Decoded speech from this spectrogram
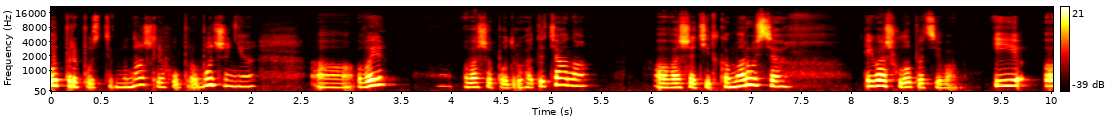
От, припустимо, на шляху пробудження ви, ваша подруга Тетяна, ваша тітка Маруся і ваш хлопець Іван. І е,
